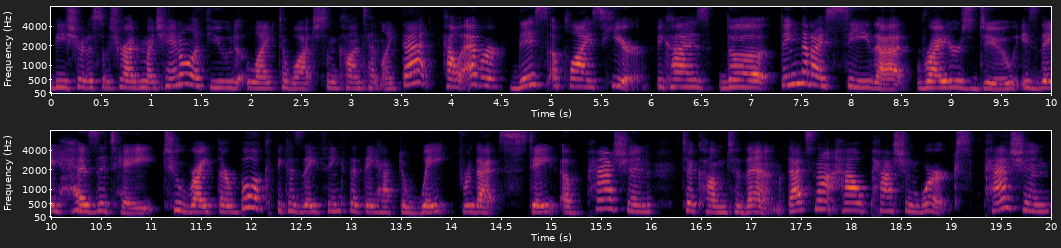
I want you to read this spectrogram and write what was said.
be sure to subscribe to my channel if you'd like to watch some content like that. However, this applies here because the thing that I see that writers do is they hesitate to write their book because they think that they have to wait for that state of passion to come to them. That's not how passion works. Passion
